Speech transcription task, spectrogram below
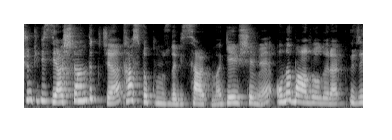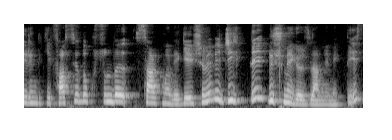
Çünkü biz yaşlandıkça kas dokumuzda bir sarkma, gevşeme, ona bağlı olarak üzerindeki fasya dokusunda sarkma ve gevşeme ve ciltte düşme gözlemlemekteyiz.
